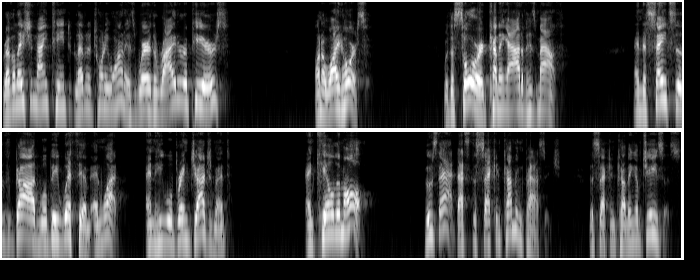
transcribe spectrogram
Revelation 19, 11 to 21 is where the rider appears on a white horse with a sword coming out of his mouth. And the saints of God will be with him. And what? And he will bring judgment and kill them all. Who's that? That's the second coming passage, the second coming of Jesus.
